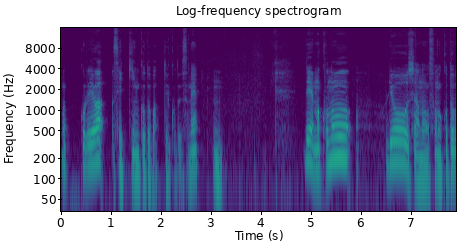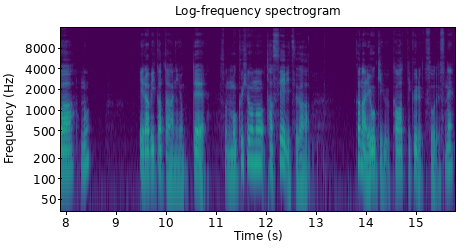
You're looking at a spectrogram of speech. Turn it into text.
まあ、これは接近言葉ということですね。うん、で、まあ、この両者のその言葉の選び方によってその目標の達成率がかなり大きく変わってくるそうですね。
